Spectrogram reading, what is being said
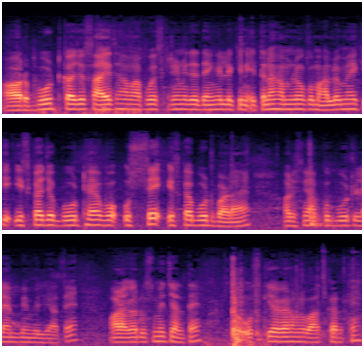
और बूट का जो साइज़ है हम आपको स्क्रीन में दे देंगे, लेकिन इतना हम लोगों को मालूम है कि इसका जो बूट है, वो उससे इसका बूट बड़ा है और इसमें आपको बूट लैंप भी मिल जाते हैं। और अगर उसमें चलते हैं तो उसकी अगर हम लोग बात करते हैं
